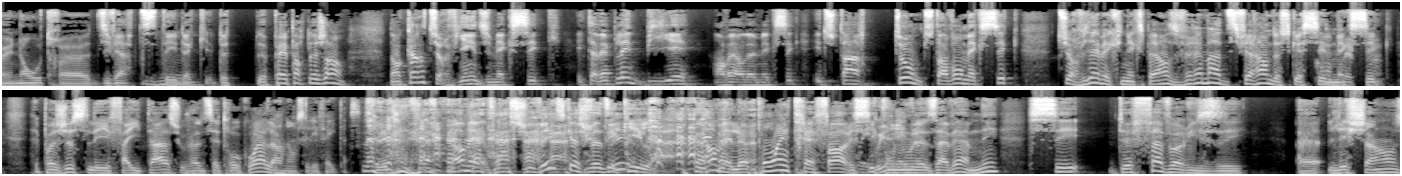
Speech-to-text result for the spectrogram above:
d'une autre euh, diversité de, de, de peu importe le genre. Donc, quand tu reviens du Mexique et que tu avais plein de billets envers le Mexique et tu t'en retournes, tu t'en vas au Mexique, tu reviens avec une expérience vraiment différente de ce que c'est le. Mexique. C'est pas juste les fajitas ou je ne sais trop quoi, là. Non, non, c'est les fajitas. Les- non, mais vous me suivez ce que je veux dire? Non, mais le point très fort ici Oui, que vous nous avez amené, c'est de favoriser euh, l'échange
